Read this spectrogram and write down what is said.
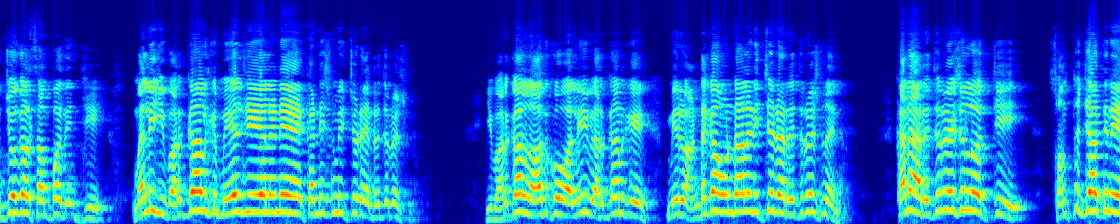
ఉద్యోగాలు సంపాదించి మళ్ళీ ఈ వర్గాలకి మేలు చేయాలనే కండిషన్ ఇచ్చాడు ఆయన రిజర్వేషన్ ఈ వర్గాలను ఆదుకోవాలి ఈ వర్గానికి మీరు అండగా ఉండాలని ఇచ్చాడు ఆ రిజర్వేషన్ ఆయన. కానీ ఆ రిజర్వేషన్లో వచ్చి సొంత జాతినే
